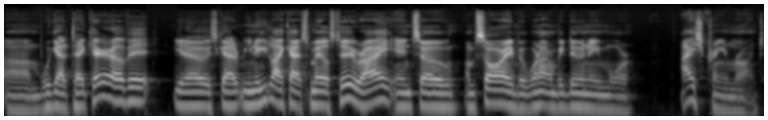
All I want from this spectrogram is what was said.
Um, we got to take care of it. You know, it's got you know you like how it smells too, right? And so I'm sorry, but we're not going to be doing any more ice cream runs.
